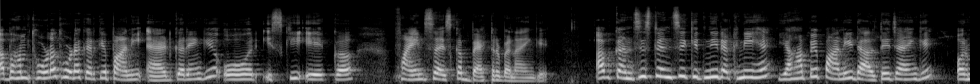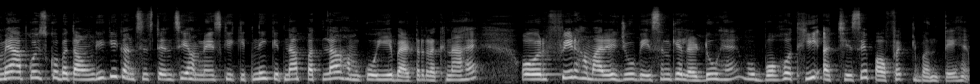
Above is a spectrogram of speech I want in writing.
अब हम थोड़ा थोड़ा करके पानी ऐड करेंगे और इसकी एक फाइन साइज़ का बैटर बनाएँगे। अब कंसिस्टेंसी कितनी रखनी है? यहाँ पे पानी डालते जाएँगे और मैं आपको इसको बताऊँगी कि कंसिस्टेंसी हमने इसकी कितनी, कितना पतला हमको ये बैटर रखना है और फिर हमारे जो बेसन के लड्डू हैं, वो बहुत ही अच्छे से परफेक्ट बनते हैं।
